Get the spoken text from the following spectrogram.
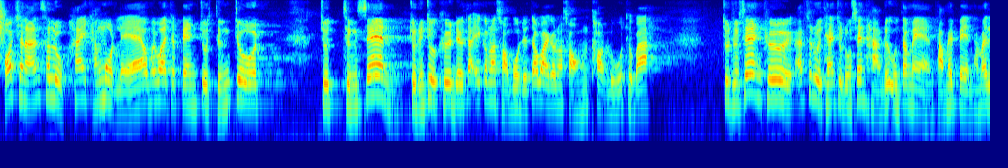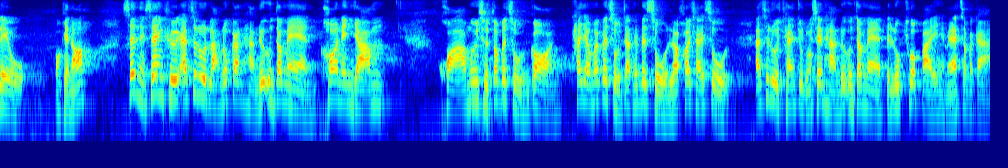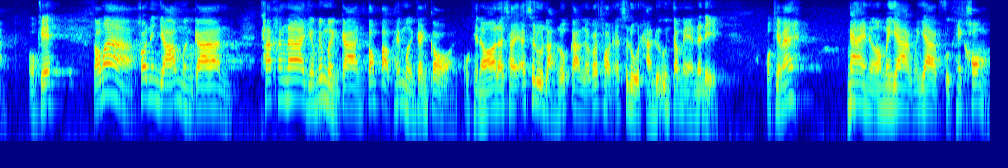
เพราะฉะนั้นสรุปให้ทั้งหมดแล้วไม่ว่าจะเป็นจุดถึงจุด จุดถึงเส้น จุดถึงจุดคือเดลต้า x กำลังสองบวกเดลต้า y กำลังสองถอดรูทถูกป่ะจุดถึงเส้นคือ absolute แทนจุดลงเส้นหารด้วยอุลตร้าแมนทำให้เป็นทำให้เร็วโอเคเนาะเส้นถึงเส้นคือ absolute หลังลบกันหารด้วยอุลตร้าแมนข้อเน้นย้ำขวามือสุดต้องเป็นศูนย์ก่อน ถ้ายังไม่เป็นศูนย์จัดให้เป็นศูนย์แล้วค่อยใช้สูตร absolute แทนจุดลงเส้นหารด้วยอุลตร้าแมนเป็นรูปทั่วไปเห็นไหมสมการโอเค ต่อมาข้อเน้นย้ำเหมือนกัน ถ้าข้างหน้ายังไม่เหมือนกันต้องปรับให้เหมือนกันก่อนโอเคเนาะแล้วใช้ absolute หลังลบกันแล้วก็ถอดแอสโตรหารด้วยอุลตร้าแมนนั่นเองโอเคไหมง่ายเนาะไม่ยากไม่ยากฝึกให้คล่อง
